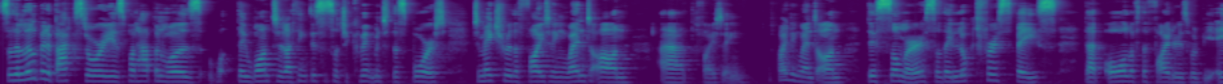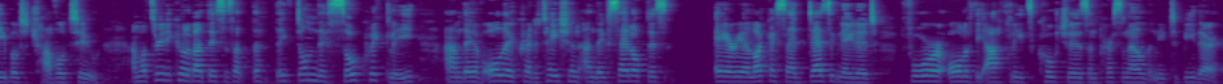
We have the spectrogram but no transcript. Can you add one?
So, the little bit of backstory is what happened was what they wanted. I think this is such a commitment to the sport to make sure the fighting went on, uh, the fighting, fighting went on this summer. So, they looked for a space that all of the fighters would be able to travel to. And what's really cool about this is that they've done this so quickly and they have all the accreditation and they've set up this area, like I said, designated for all of the athletes, coaches, and personnel that need to be there.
